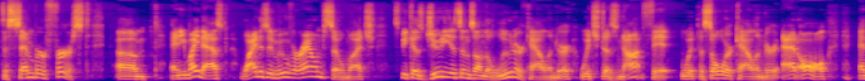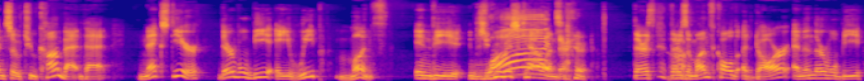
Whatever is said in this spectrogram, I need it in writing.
December 1st. Um, and you might ask, why does it move around so much? It's because Judaism's on the lunar calendar, which does not fit with the solar calendar at all. And so to combat that, next year, there will be a leap month in the Jewish What? calendar. There's there's a month called Adar, and then there will be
